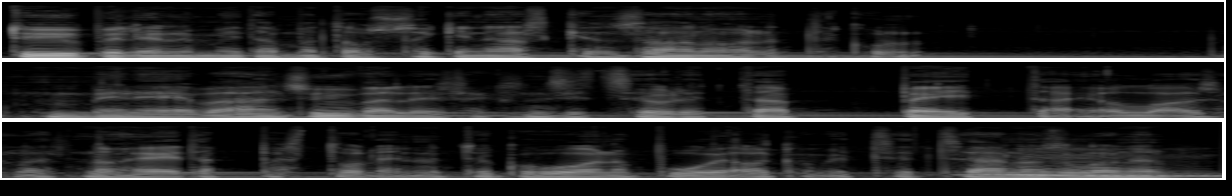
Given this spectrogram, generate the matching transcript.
tyypillinen, mitä mä tuossakin äsken sanoin, että kun menee vähän syvälliseksi, niin sitten se yrittää peittää jollain sellainen, että no heitäpäs tuli nyt joku huono puujalkavitsi. Että sehän on sellainen mm,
